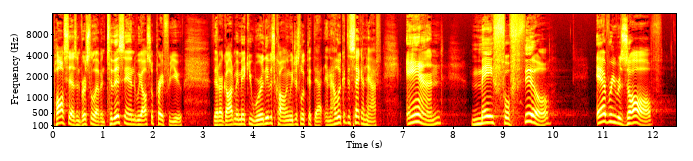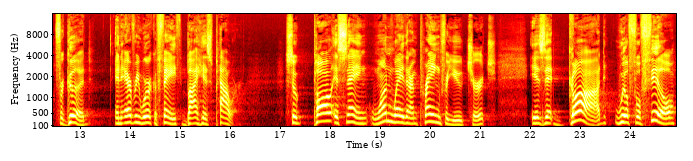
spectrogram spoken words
Paul says in verse 11, To this end, we also pray for you that our God may make you worthy of his calling. We just looked at that. And now look at the second half. And may fulfill every resolve for good and every work of faith by his power so, Paul is saying one way that I'm praying for you, church, is that God will fulfill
